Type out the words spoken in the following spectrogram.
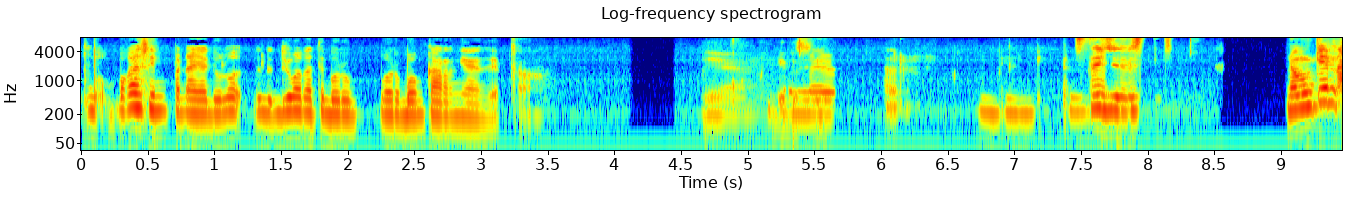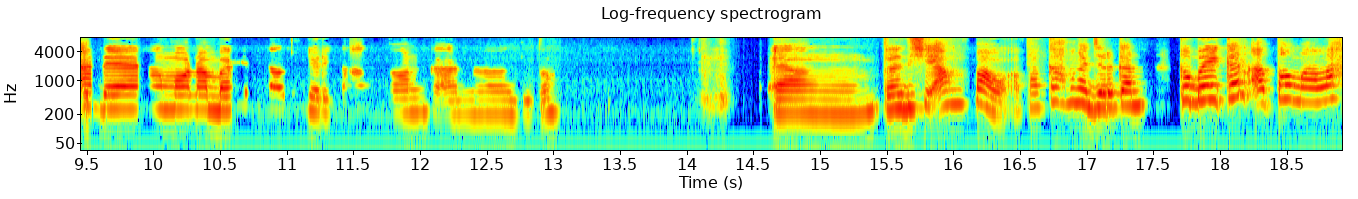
pokoknya simpen aja dulu dulu nanti baru baru bongkarnya gitu. Iya, gitu sih. Gitu. Setuju, Nah mungkin ada yang mau nambahin dari Kak Anton, ke Ana gitu? Yang tradisi angpau apakah mengajarkan kebaikan atau malah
